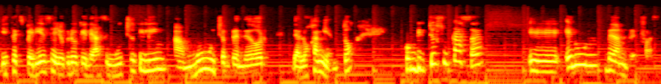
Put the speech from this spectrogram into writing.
y esta experiencia yo creo que le hace mucho tilín a mucho emprendedor de alojamiento, convirtió su casa eh, en un bed and breakfast.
